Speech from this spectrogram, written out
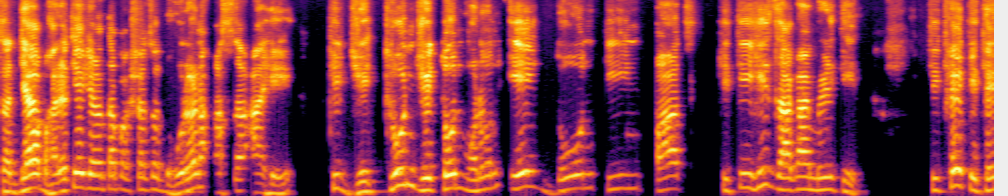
सध्या भारतीय जनता पक्षाचं धोरण असं आहे की जिथून जिथून म्हणून एक दोन तीन पाच कितीही जागा मिळतील तिथे तिथे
